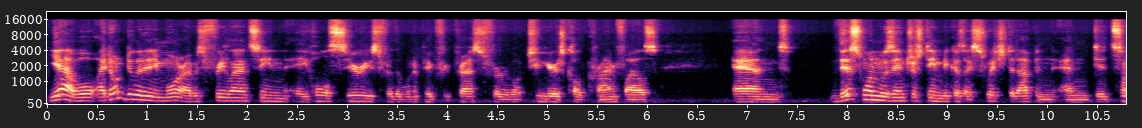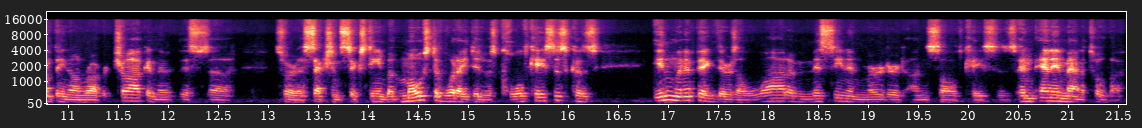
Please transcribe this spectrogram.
Yeah, well, I don't do it anymore. I was freelancing a whole series for the Winnipeg Free Press for about two years called Crime Files. And this one was interesting because I switched it up and, and did something on Robert Chaulk and the, this uh, sort of Section 16. But most of what I did was cold cases because in Winnipeg, there's a lot of missing and murdered unsolved cases, and, and in Manitoba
